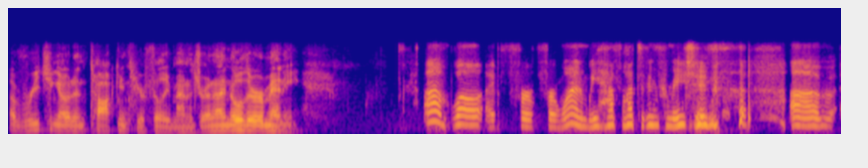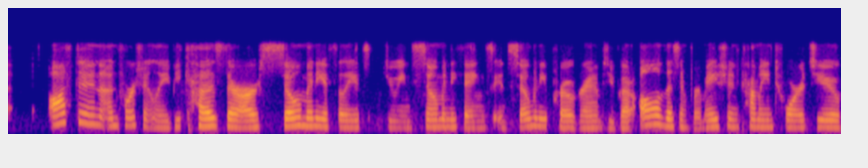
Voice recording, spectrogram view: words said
of reaching out and talking to your affiliate manager? And I know there are many. Um, well, for for one, we have lots of information. um, often, unfortunately, because there are so many affiliates doing so many things in so many programs, you've got all of this information coming towards you.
